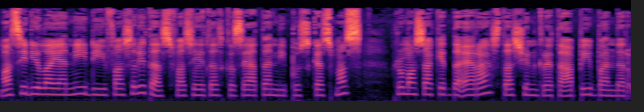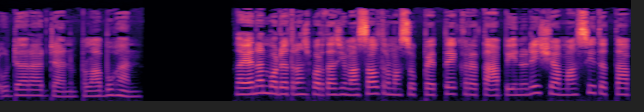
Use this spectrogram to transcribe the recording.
masih dilayani di fasilitas-fasilitas kesehatan di puskesmas, rumah sakit daerah, stasiun kereta api, bandar udara, dan pelabuhan. Layanan moda transportasi massal termasuk PT Kereta Api Indonesia masih tetap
